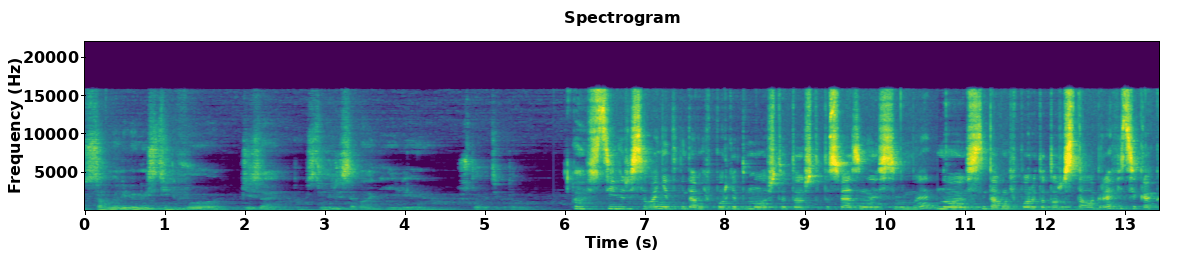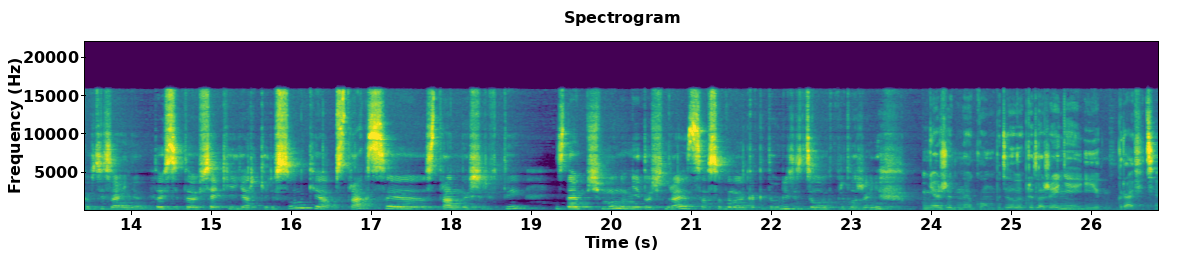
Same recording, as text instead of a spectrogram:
самый любимый стиль в дизайне? Стиль рисования или что-то типа того? А, Стиль рисования до недавних пор я думала, что это что-то связанное с аниме, но с недавних пор это тоже стало граффити, как и в дизайне. То есть это всякие яркие рисунки, абстракции, странные шрифты. Не знаю почему, но мне это очень нравится, особенно как это выглядит в деловых предложениях. Неожиданная комбо, деловые предложения и граффити.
